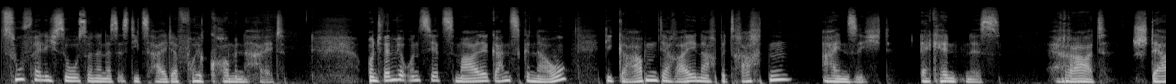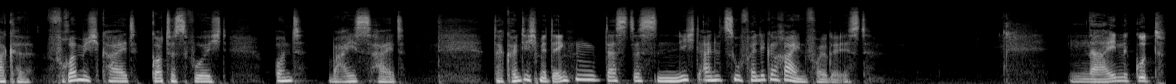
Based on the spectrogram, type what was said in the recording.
zufällig so, sondern das ist die Zahl der Vollkommenheit. Und wenn wir uns jetzt mal ganz genau die Gaben der Reihe nach betrachten, Einsicht, Erkenntnis, Rat, Stärke, Frömmigkeit, Gottesfurcht und Weisheit. Da könnte ich mir denken, dass das nicht eine zufällige Reihenfolge ist. Nein, gut,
